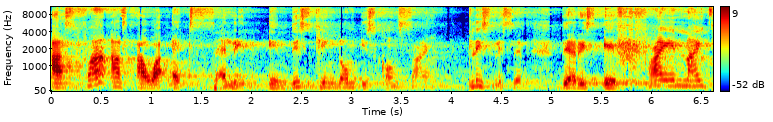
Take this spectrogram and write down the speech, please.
as far as our excelling in this kingdom is concerned please listen. There is a finite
